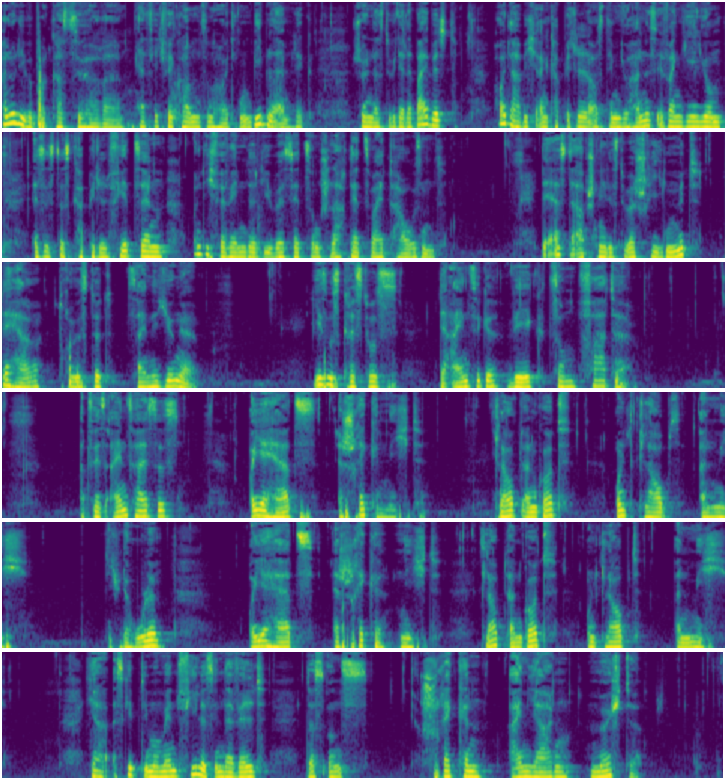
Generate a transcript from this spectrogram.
Hallo liebe Podcast-Zuhörer, herzlich willkommen zum heutigen Bibeleinblick. Schön, dass du wieder dabei bist. Heute habe ich ein Kapitel aus dem Johannesevangelium. Es ist das Kapitel 14 und ich verwende die Übersetzung Schlachter 2000. Der erste Abschnitt ist überschrieben mit Der Herr tröstet seine Jünger. Jesus Christus, der einzige Weg zum Vater. Ab Vers 1 heißt es, Euer Herz erschrecke nicht. Glaubt an Gott und glaubt an mich. Ich wiederhole, Euer Herz erschrecke nicht. Glaubt an Gott und glaubt an mich. Ja, es gibt im Moment vieles in der Welt, das uns Schrecken einjagen möchte.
